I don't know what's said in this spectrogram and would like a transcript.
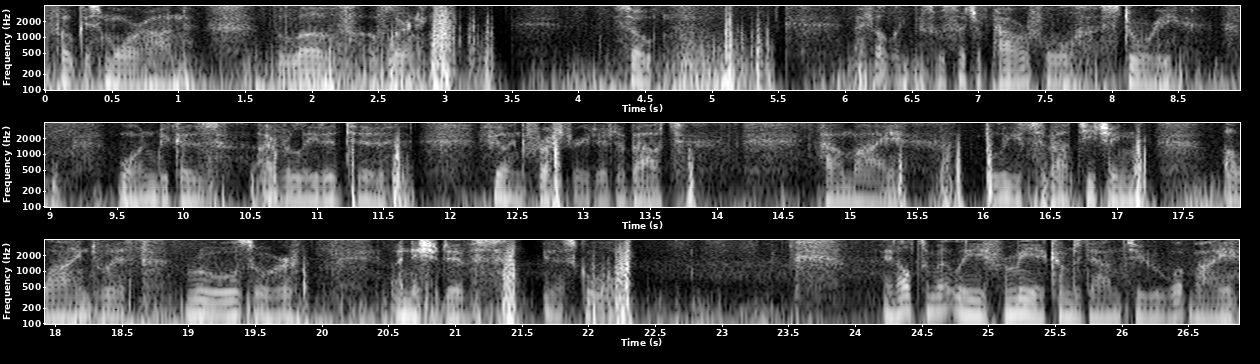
focus more on the love of learning. So, I felt like this was such a powerful story. One, because I've related to feeling frustrated about how my beliefs about teaching aligned with rules or initiatives in a school. And ultimately, for me, it comes down to what my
